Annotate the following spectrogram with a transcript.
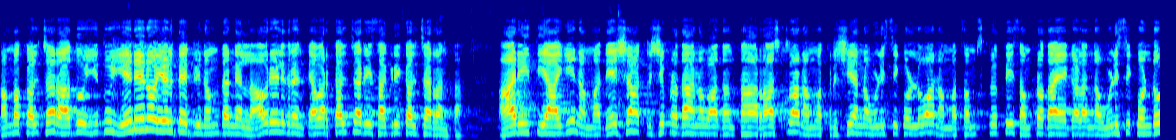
ನಮ್ಮ ಕಲ್ಚರ್ ಅದು, ಇದು ಏನೇನೋ ಹೇಳ್ತಾ ಇದ್ವಿ ನಮ್ದನ್ನೆಲ್ಲ. ಅವ್ರು ಹೇಳಿದ್ರಂತೆ ಅವರ್ ಕಲ್ಚರ್ ಈಸ್ ಅಗ್ರಿಕಲ್ಚರ್ ಅಂತ. ಆ ರೀತಿಯಾಗಿ ನಮ್ಮ ದೇಶ ಕೃಷಿ ಪ್ರಧಾನವಾದಂತಹ ರಾಷ್ಟ್ರ ನಮ್ಮ ಕೃಷಿಯನ್ನು ಉಳಿಸಿಕೊಳ್ಳುವ, ನಮ್ಮ ಸಂಸ್ಕೃತಿ ಸಂಪ್ರದಾಯಗಳನ್ನು ಉಳಿಸಿಕೊಂಡು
